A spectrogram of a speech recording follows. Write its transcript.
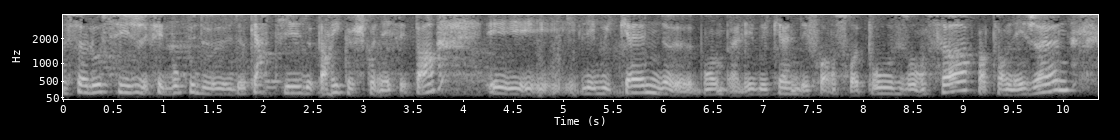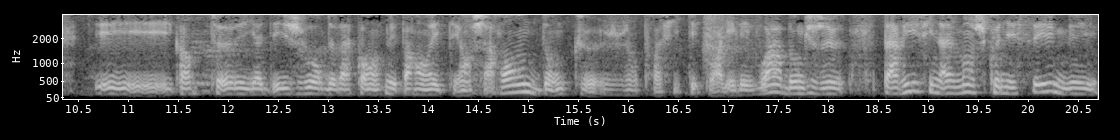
seul aussi, j'ai fait beaucoup de, quartiers de Paris que je connaissais pas. Et les week-ends, euh, bon, bah, les week-ends, des fois on se repose ou on sort quand on est jeune. Et quand euh, il y a des jours de vacances, mes parents étaient en Charente, donc euh, j'en profitais pour aller les voir. Donc je, Paris, finalement, je connaissais mais,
